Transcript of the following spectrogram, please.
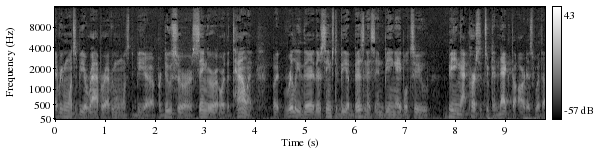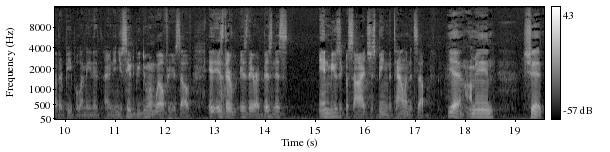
everyone wants to be a rapper, everyone wants to be a producer or a singer or the talent, but really there there seems to be a business in being able to being that person to connect the artist with other people. I mean, it, and you seem to be doing well for yourself. Is, is there is there a business in music besides just being the talent itself? Yeah, I mean, shit.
